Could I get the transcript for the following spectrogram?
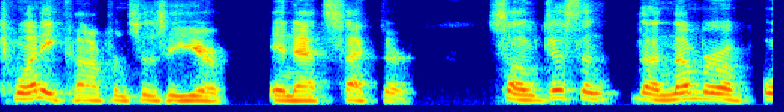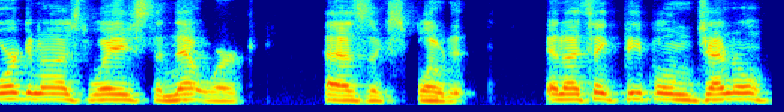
20 conferences a year in that sector. So just the, the number of organized ways to network has exploded. And I think people in general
